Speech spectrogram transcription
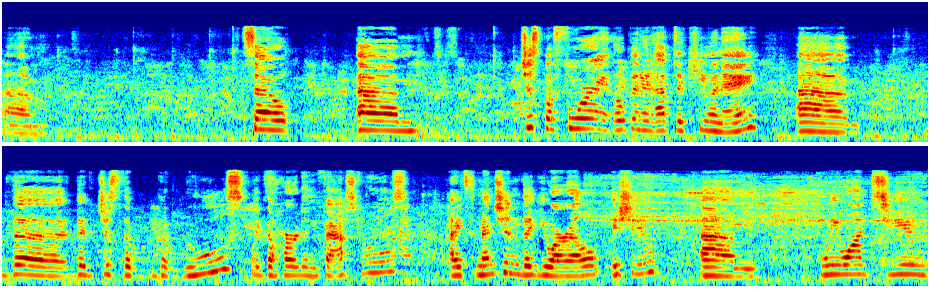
Um, so, um, just before I open it up to Q&A, um, the, the just the, the rules, like the hard and fast rules, I mentioned the URL issue. Um, we want you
